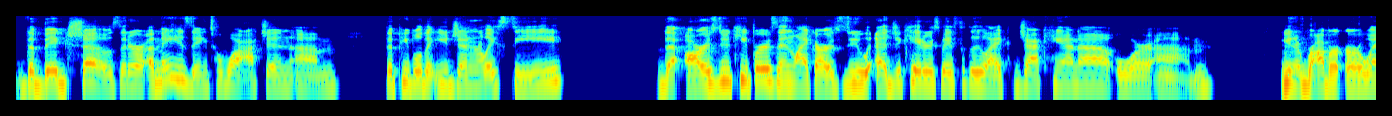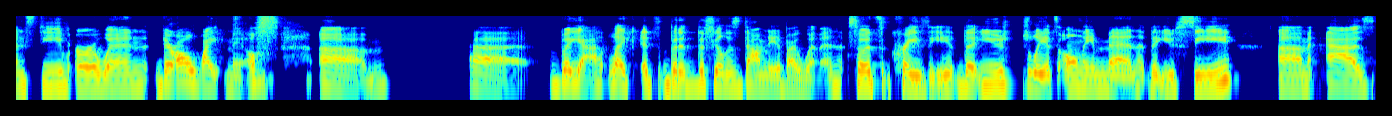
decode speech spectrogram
the big shows that are amazing to watch and um the people that you generally see that are zookeepers and like our zoo educators basically like jack hanna or um you know robert irwin steve irwin they're all white males. Um uh but yeah like it's but it, the field is dominated by women so it's crazy that usually it's only men that you see um as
